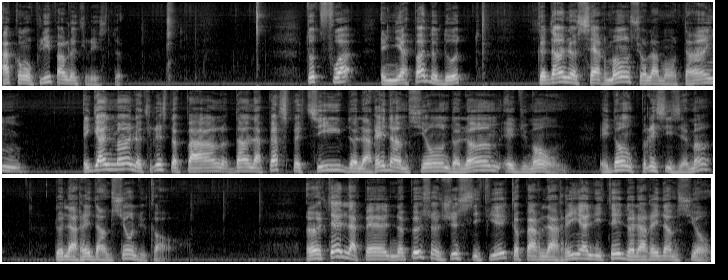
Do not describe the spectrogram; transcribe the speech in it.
accompli par le Christ. Toutefois, il n'y a pas de doute que dans le sermon sur la montagne, également le Christ parle dans la perspective de la rédemption de l'homme et du monde, et donc précisément de la rédemption du corps. Un tel appel ne peut se justifier que par la réalité de la rédemption.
